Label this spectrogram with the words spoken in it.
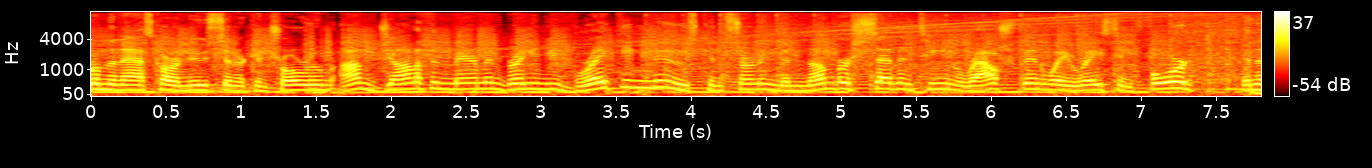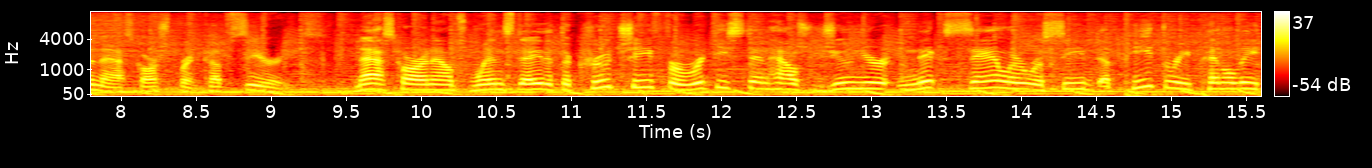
From the NASCAR News Center control room, I'm Jonathan Merryman bringing you breaking news concerning the number 17 Roush Fenway Racing Ford in the NASCAR Sprint Cup Series. NASCAR announced Wednesday that the crew chief for Ricky Stenhouse Jr., Nick Sandler, received a P3 penalty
